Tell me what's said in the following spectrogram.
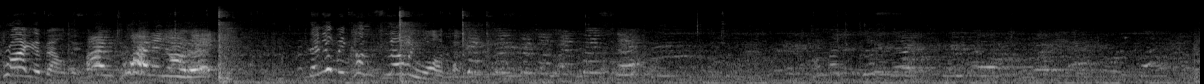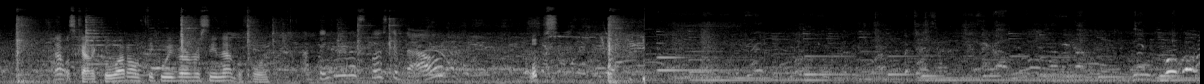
cry about it? I'm planning on it. Then you'll become flowing water. That was kind of cool. I don't think we've ever seen that before. I think we were supposed to bow. Whoops. 快快快！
